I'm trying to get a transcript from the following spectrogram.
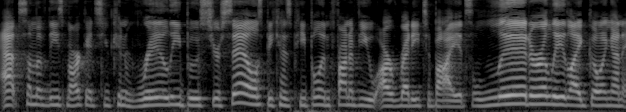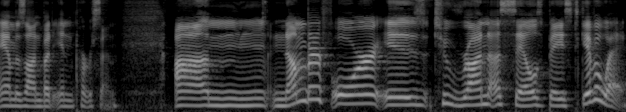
at some of these markets. You can really boost your sales because people in front of you are ready to buy. It's literally like going on amazon but in person um, number four is to run a sales based giveaway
